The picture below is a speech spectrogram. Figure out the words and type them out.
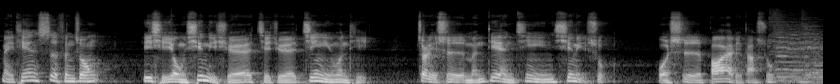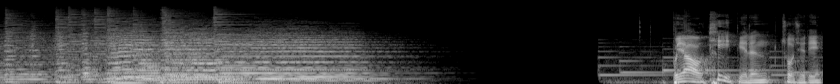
每天四分钟，一起用心理学解决经营问题。这里是门店经营心理术，我是包爱李大叔。不要替别人做决定。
